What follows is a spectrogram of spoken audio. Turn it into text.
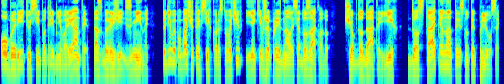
оберіть усі потрібні варіанти та збережіть зміни. Тоді ви побачите всіх користувачів, які вже приєдналися до закладу. Щоб додати їх, достатньо натиснути плюсик.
